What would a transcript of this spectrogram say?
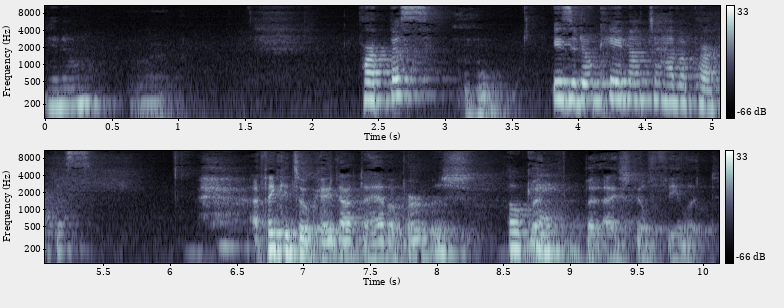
You know, Right. purpose. Mhm. Is it okay not to have a purpose? I think it's okay not to have a purpose. Okay. But, but I still feel it.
